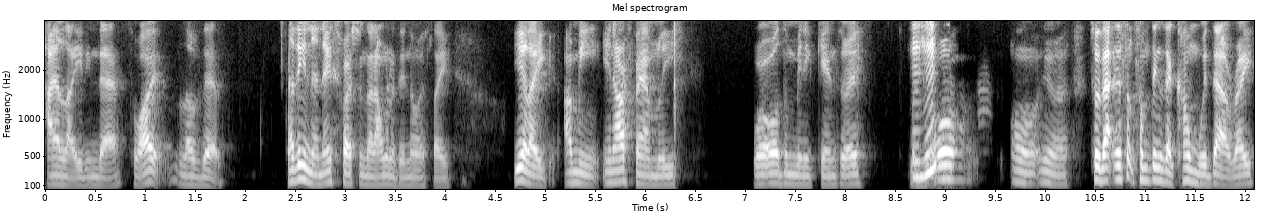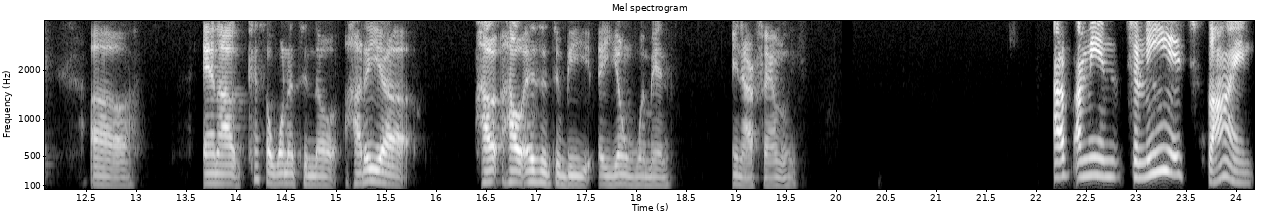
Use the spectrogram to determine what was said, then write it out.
highlighting that. So I love that. I think the next question that I wanted to know is like, yeah, like I mean, in our family, we're all Dominicans, right? Mhm. All, all, you know, so that is some things that come with that, right? Uh, and I guess I wanted to know how do you, how how is it to be a young woman in our family? I, I mean, to me, it's fine.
